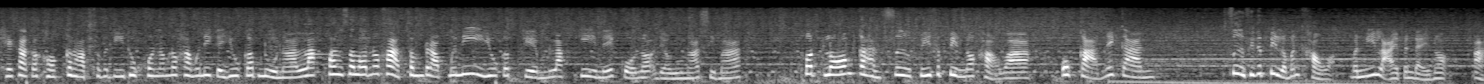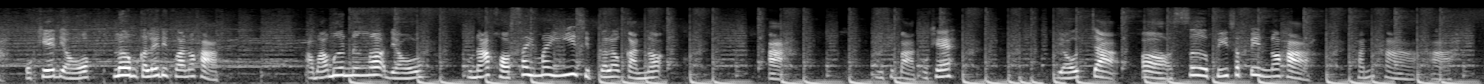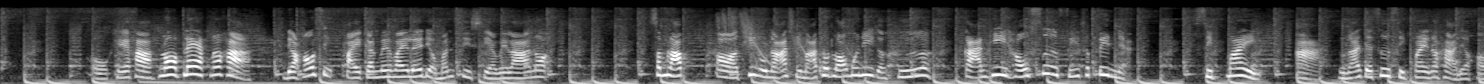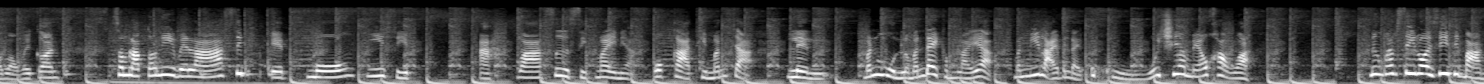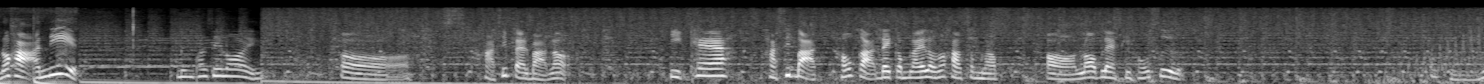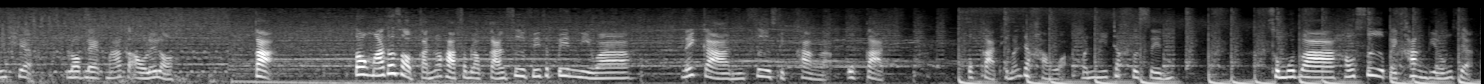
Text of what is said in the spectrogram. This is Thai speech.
โอเคค่ะก็ขอกราบสวัสดีทุกคนน้ำเนาะค่ะมื้อนี้ก็อยู่กับหนูนะลักปันสล็อตเนาะค่ะสำหรับมื้อนี้อยู่กับเกมลักกี้เนโกเนาะเดี๋ยวหนูนะสิมาทดลองการซื้อ free spin เนาะค่ะว่า โอกาสในการซื้อ free spin แล้วมันเข่าอะมันมีหลายปันไดเนาะอะโอเค เดี๋ยวเริ่มกันเลยดีกว่าเนาะค่ะ เอามามือนึงเนาะเดี๋ยวหนูนะขอใส่ไม่ยี่สิบก็แล้วกันเนาะอะยี่สิบบาทโอเค เดี๋ยวจะเอ่อซื้อฟีสปินเนาะค่ะพันหาอะ โอเคค่ะ รอบแรกเนาะค่ะ เดี๋ยวเขาสิไปกันไวๆเลย เดี๋ยวมันสิเสียเวลาเนาะสำหรับเอ่อที่หนูนะสีมาทดลองมื่อนี้ก็คือ การที่เขาซื้อฟีสปินเนี่ยสิบไม่อ่าหนูนะจะซื้อสิบไม่เนาะค่ะ เดี๋ยวขอบอกไว้ก่อนสำหรับตอนนี้เวลา 11โมง20อะว่าซื้อสิบไม่เนี่ย โอกาสที่มันจะเล่นมันหมุนแล้วมันได้กำไรอะ มันมีหลายบันไดโอ้โหเชื่อแมวเขาอะ 1,440 บาทเนาะค่ะ อันนี้ 1,400เอ่อหาสิบแปดบาทแล้ว อีกแค่หาสิบาทเขากะได้กำไรแล้วนะคะสำหรับเอ่อรอบแรกที่เขาซื้อโอ้โหไม่เชื่อรอบแรกมาก็เอาเลยเหรอ กะ ต้องมาทดสอบกันเนาะค่ะสำหรับการซื้อฟิสปินนี่ว่า ในการซื้อสิบครั้งอะโอกาส โอกาสที่มันจะเขาอะมันมีจักเปอร์เซ็นต์ สมมุติว่าเขาซื้อไปข้างเดียวเสีย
